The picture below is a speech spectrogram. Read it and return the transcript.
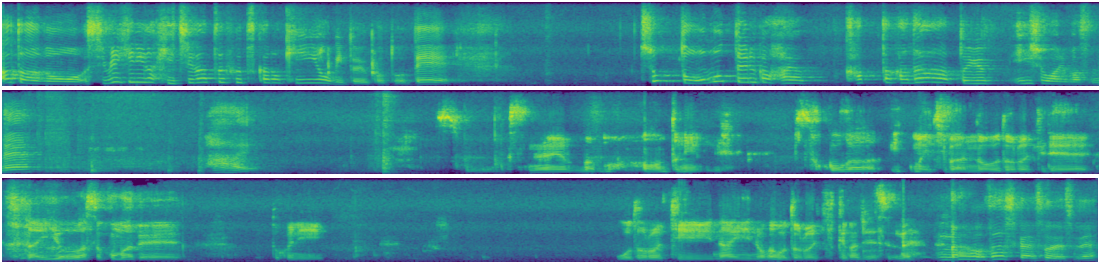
あとあの締め切りが7月2日の金曜日ということでちょっと思ったよりか早かったかなという印象はありますね。はい。そうですね。まあもう本当にそこが今一番の驚きで内容はそこまで特に驚きないのが驚きって感じですよね。なるほど。確かにそうですね。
